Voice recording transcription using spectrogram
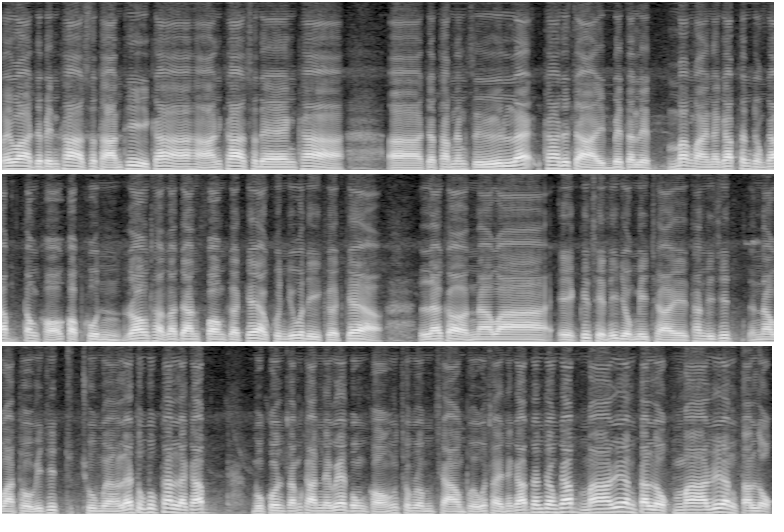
ไม่ว่าจะเป็นค่าสถานที่ค่าอาหารค่าแสดงค่า จะทำหนังสือและค่าใช้จ่ายเบตเตเล็ดมากมายนะครับ ท่านผู้ชมครับต้องขอขอบคุณ รองศาสตราจารย์ฟองเกิดแก้ว คุณยุวดีเกิดแก้ว แล้วก็นาวาเอกพิเศษนิยมมีชัย ท่านวิชิตนาวาโทวิชิตชูเมืองและทุกๆท่านแหละครับ บุคคลสำคัญในแวดวงของชมรมชาวอำเภอวัดไซนะครับ ท่านผู้ชมครับ มาเรื่องตลกมาเรื่องตลก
